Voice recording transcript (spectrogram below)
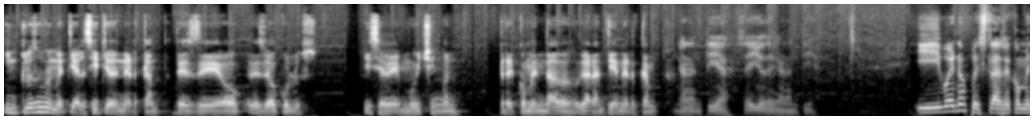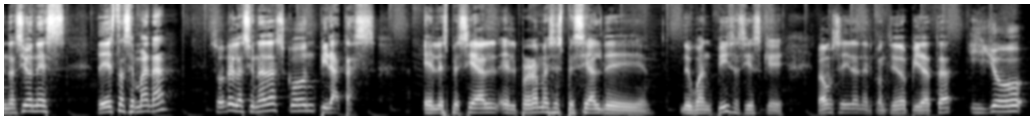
Incluso me metí al sitio de Nerdcamp desde, desde Oculus y se ve muy chingón. Recomendado, garantía Nerdcamp. Garantía, sello de garantía. Y bueno, pues las recomendaciones de esta semana son relacionadas con piratas. El especial, el programa es especial de, de One Piece, así es que vamos a ir en el contenido pirata. Y yo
